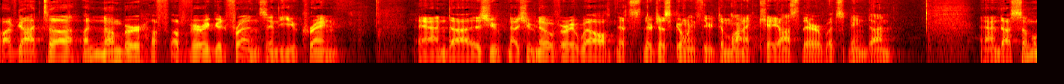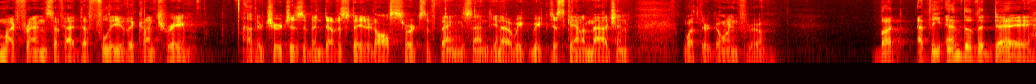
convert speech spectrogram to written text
I've got uh, a number of, of, very good friends in the Ukraine. And uh, as, you, as you know very well, they're just going through demonic chaos there, what's being done. And uh, some of my friends have had to flee the country. Other churches have been devastated, all sorts of things, and you know, we, we just can't imagine what they're going through. But at the end of the day,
